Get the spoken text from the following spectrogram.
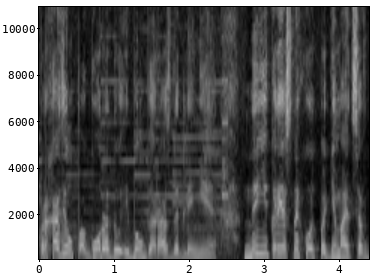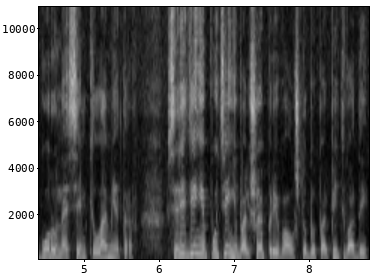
проходил по городу и был гораздо длиннее. Ныне крестный ход поднимается в гору на 7 километров. В середине пути небольшой привал, чтобы попить воды.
